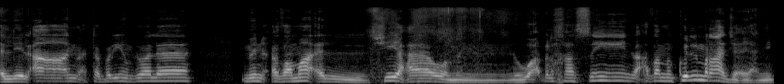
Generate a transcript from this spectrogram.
اللي الآن معتبريهم ذولا من عظماء الشيعة ومن نواب الخاصين وأعظم من كل المراجع يعني.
